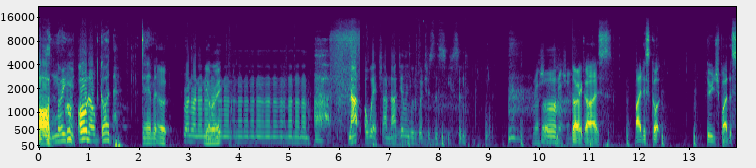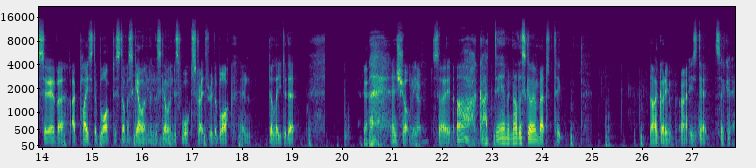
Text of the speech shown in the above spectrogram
Oh no! You oh no! God damn it! Oh, Run! Run! Run! You Run! alright? Run! Run! Run! Run! Run! Run! Run! Run! Run! Run! Run! Run! Ah, Not a witch. I'm not dealing with witches this season. Rush him, rush. Sorry, guys. I just got dooged by the server. I placed a block to stop a skeleton, and the skeleton just walked straight through the block and deleted it okay. and shot me. So, oh god damn, another skeleton. I'm about to take. No, I got him. Alright, he's dead. It's okay.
